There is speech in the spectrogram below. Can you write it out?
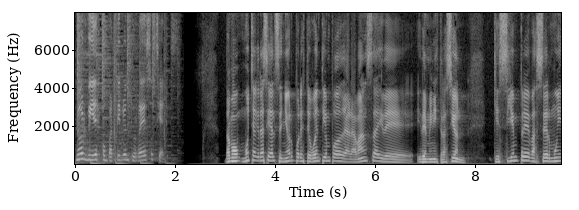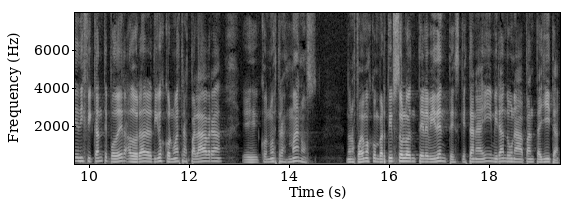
No olvides compartirlo en tus redes sociales. Damos muchas gracias al Señor por este buen tiempo de alabanza y de, y ministración, que siempre va a ser muy edificante poder adorar a Dios con nuestras palabras, eh, con nuestras manos. No nos podemos convertir solo en televidentes que están ahí mirando una pantallita.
